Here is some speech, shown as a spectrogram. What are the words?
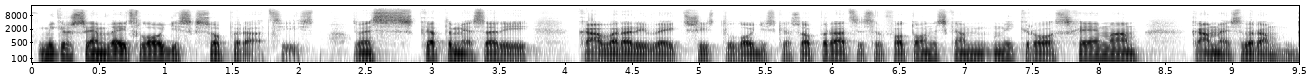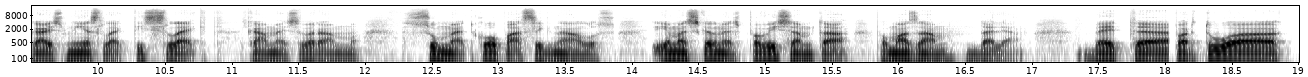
Mikrosēma veids loģiskas operācijas. Mēs skatāmies arī, kā var arī veikt šīs loģiskās operācijas ar fotoniskām mikroshēmām, kā mēs varam gaismu ieslēgt, izslēgt, kā mēs varam summēt kopā signālus. Ja mēs skatāmies pavisam tā pa mazām daļām. Bet eh, par to,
